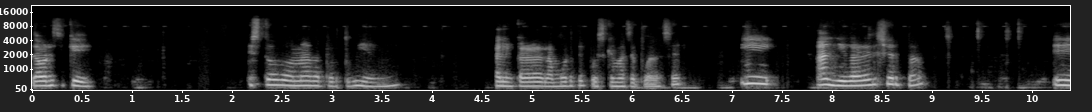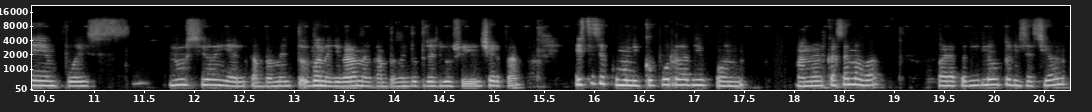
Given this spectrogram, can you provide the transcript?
ahora sí que es todo nada por tu bien. Al encarar a la muerte, pues qué más se puede hacer. Y al llegar el Sherpa, eh, pues Lucio y al campamento, bueno, llegaron al campamento 3 Lucio y el Sherpa. Este se comunicó por radio con Manuel Casanova para pedirle autorización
